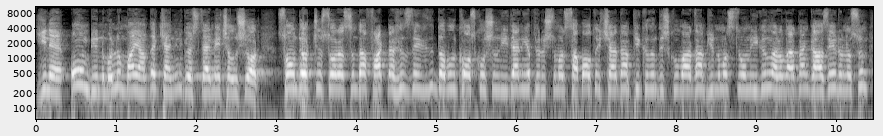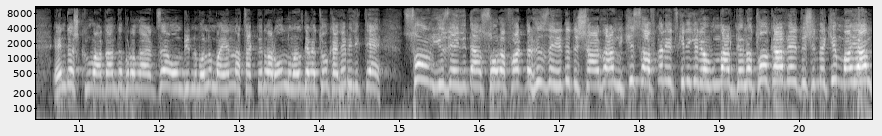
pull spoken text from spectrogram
yine 11 numaralı Mayan da kendini göstermeye çalışıyor. Son 400 sonrasında farklar hızla erildi. Double Coast koşunun liderini yapıyor. 3 numaralı Sabato içeriden Pickle'ın dış kulvardan 1 numaralı Storm Eagle'ın aralardan Gazi Evrenos'un en dış kulvardan da buralarda 11 numaralı Mayan'ın atakları var. 10 numaralı Demet ile birlikte son 150'den sonra farklar hızla erildi. Dışarıdan iki safkan etkili geliyor. Bunlar Demet ve dışındaki Mayan.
